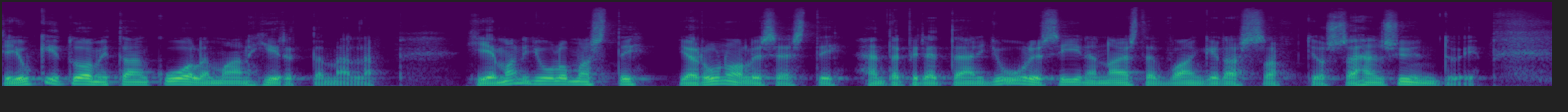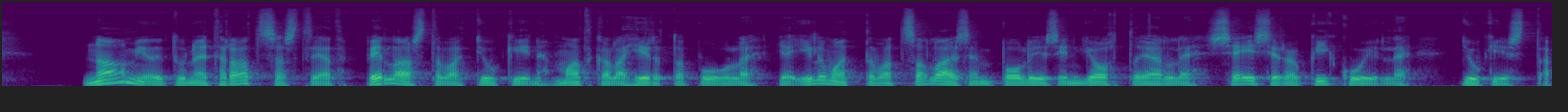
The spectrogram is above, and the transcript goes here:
ja Juki tuomitaan kuolemaan hirttämällä. Hieman julmasti ja runollisesti häntä pidetään juuri siinä naisten vankilassa, jossa hän syntyi. Naamioituneet ratsastajat pelastavat Jukin matkalla hirtopuulle ja ilmoittavat salaisen poliisin johtajalle Seisiro Kikuille Jukista.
